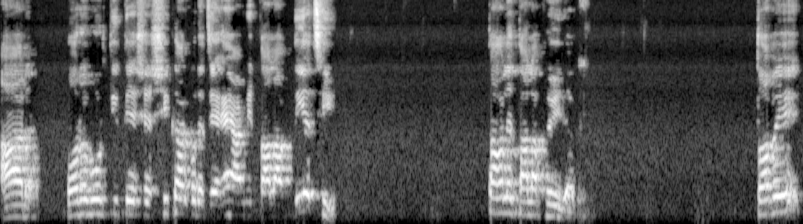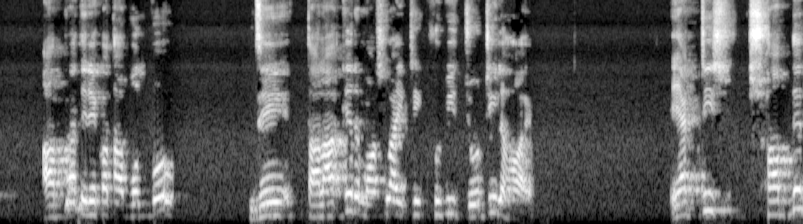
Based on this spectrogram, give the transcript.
আর পরবর্তীতে সে স্বীকার করে যে হ্যাঁ আমি তালাক দিয়েছি, তাহলে তালাক হয়ে যাবে। তবে আপনাদের কথা বলব যে তালাকের মশলা এটি খুবই জটিল হয়। একটি শব্দের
